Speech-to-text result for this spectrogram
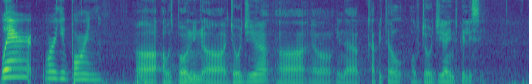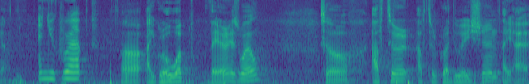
where were you born uh, I was born in uh, Georgia, uh, uh in the capital of Georgia, in Tbilisi. Yeah. And you grew up? Uh, I grew up there as well. So after after graduation, I I,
